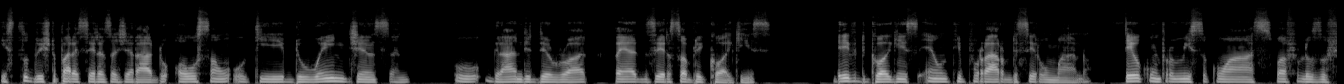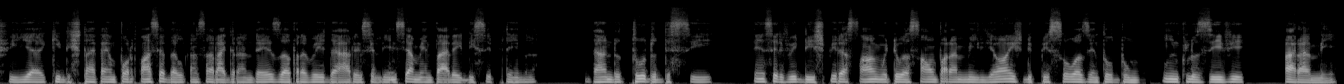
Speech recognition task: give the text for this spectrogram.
E se tudo isto parecer exagerado, ouçam o que Dwayne Johnson, o grande The Rock, tem a dizer sobre Goggins. David Goggins é um tipo raro de ser humano. Seu compromisso com a sua filosofia, que destaca a importância de alcançar a grandeza através da resiliência mental e disciplina, dando tudo de si, tem servido de inspiração e motivação para milhões de pessoas em todo o mundo, inclusive para mim.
